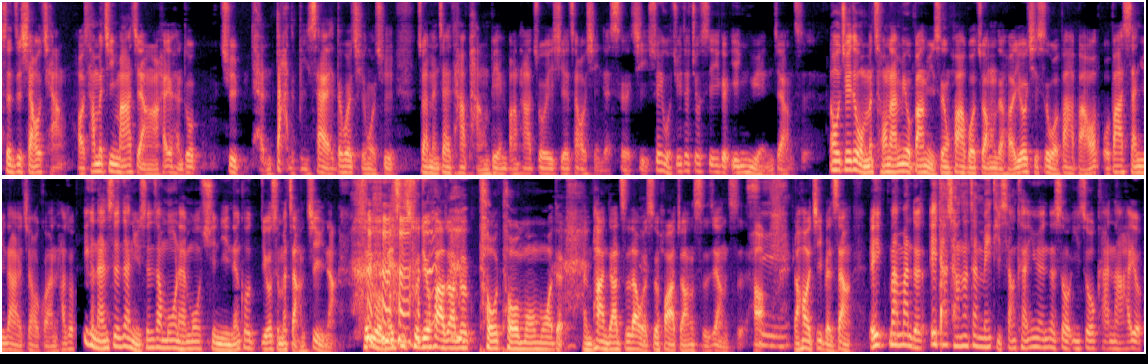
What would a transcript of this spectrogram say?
甚至萧蔷，好，他们金马奖啊，还有很多去很大的比赛，都会请我去专门在他旁边帮他做一些造型的设计。所以我觉得就是一个姻缘这样子。那我觉得我们从来没有帮女生化过妆的哈，尤其是我爸爸，我我爸三军大的教官，他说一个男生在女生上摸来摸去，你能够有什么长进啊？所以我每次出去化妆都偷偷摸摸的，很怕人家知道我是化妆师这样子。哈，然后基本上，哎，慢慢的，哎，他常常在媒体上看，因为那时候一周刊呐，还有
